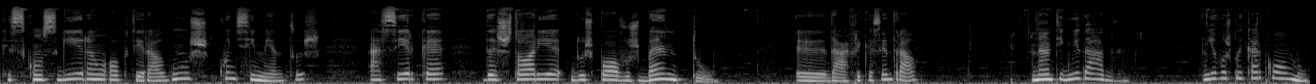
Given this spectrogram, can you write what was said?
que se conseguiram obter alguns conhecimentos acerca da história dos povos Bantu eh, da África Central na Antiguidade. E eu vou explicar como.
